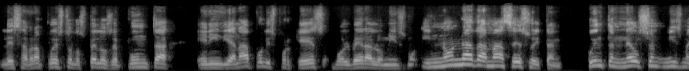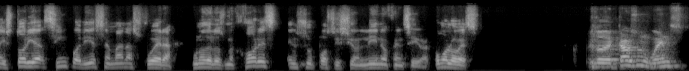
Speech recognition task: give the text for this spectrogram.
les habrá puesto los pelos de punta en Indianápolis porque es volver a lo mismo. Y no nada más eso, Itán. Quinton Nelson, misma historia, 5 a 10 semanas fuera, uno de los mejores en su posición, línea ofensiva. ¿Cómo lo ves? Lo de Carson Wentz,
